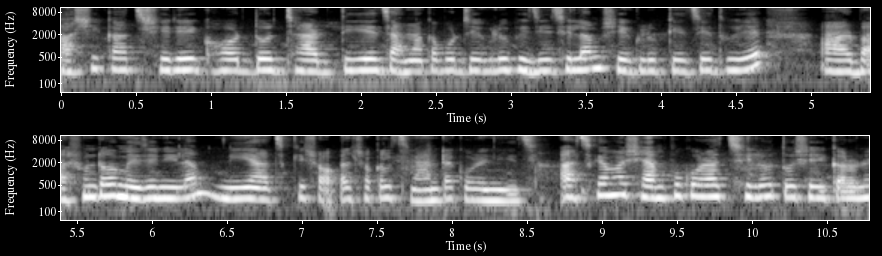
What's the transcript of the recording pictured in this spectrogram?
বাসি কাজ সেরে ঘর দোর ঝাড় দিয়ে, জামা কাপড় যেগুলো ভিজিয়েছিলাম সেগুলো কেচে ধুয়ে আর বাসনটাও মেজে নিলাম, নিয়ে আজকে সকাল সকাল স্নানটা করে নিয়েছি। আজকে আমার শ্যাম্পু করার ছিল, তো সেই কারণে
